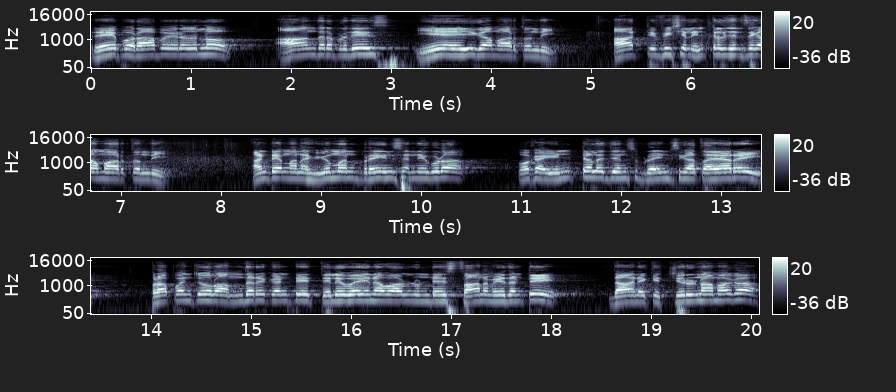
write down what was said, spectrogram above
రేపు రాబోయే రోజుల్లో ఆంధ్రప్రదేశ్ ఏఐగా మారుతుంది. ఆర్టిఫిషియల్ ఇంటెలిజెన్స్గా మారుతుంది. అంటే మన హ్యూమన్ బ్రెయిన్స్ అన్నీ కూడా ఒక ఇంటెలిజెన్స్ బ్రెయిన్స్గా తయారై ప్రపంచంలో అందరికంటే తెలివైన వాళ్ళు ఉండే స్థానం ఏదంటే దానికి చిరునామాగా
